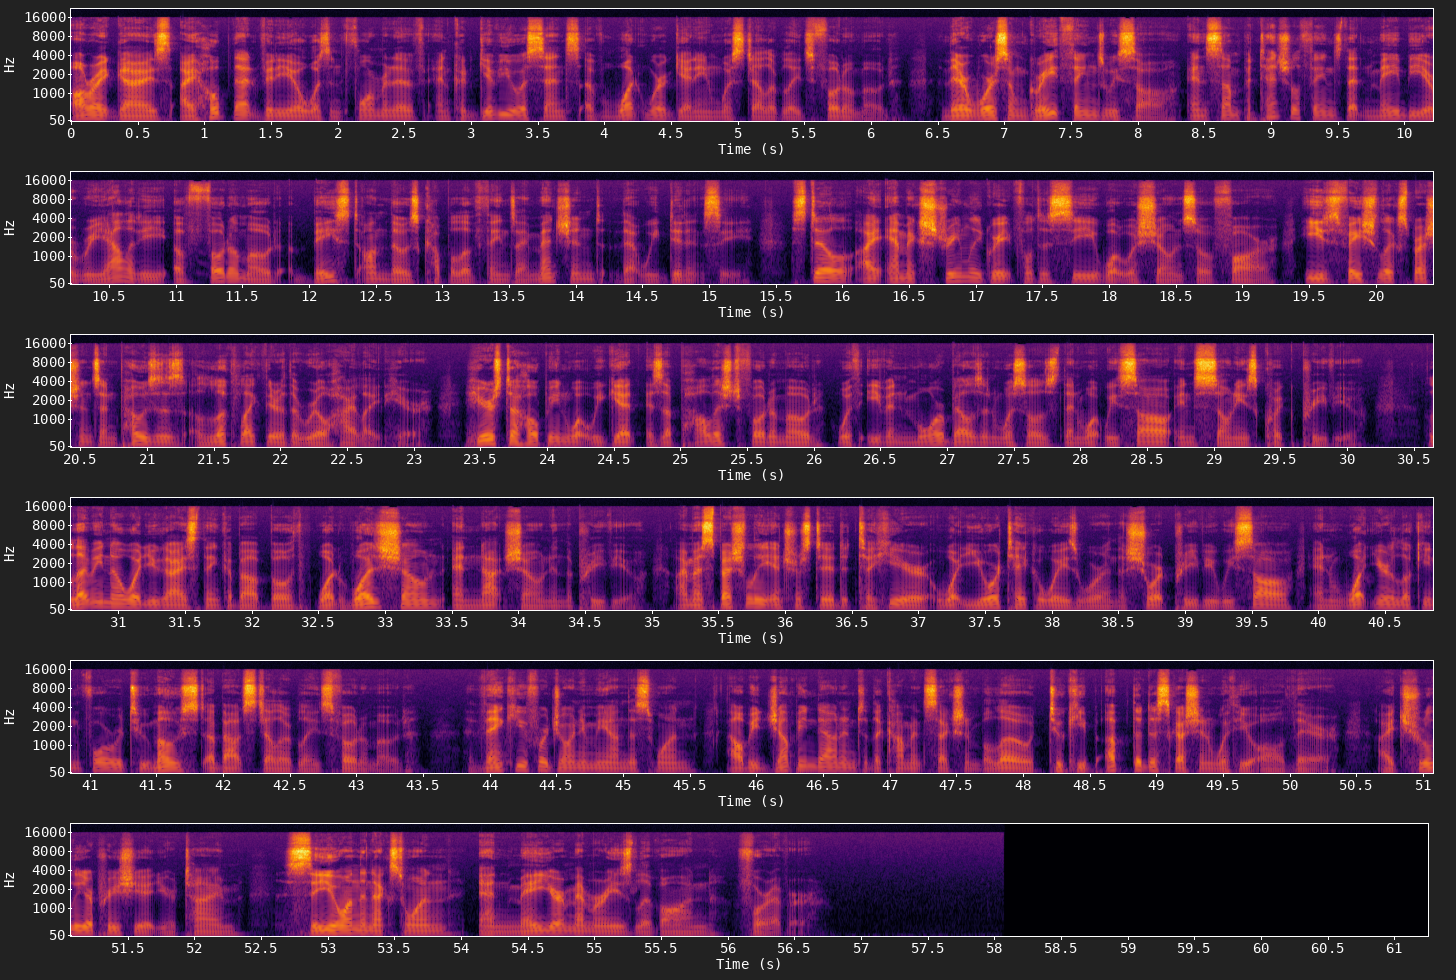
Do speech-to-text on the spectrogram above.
Alright guys, I hope that video was informative and could give you a sense of what we're getting with Stellar Blade's photo mode. There were some great things we saw, and some potential things that may be a reality of photo mode based on those couple of things I mentioned that we didn't see. Still, I am extremely grateful to see what was shown so far. Eve's facial expressions and poses look like they're the real highlight here. Here's to hoping what we get is a polished photo mode with even more bells and whistles than what we saw in Sony's quick preview. Let me know what you guys think about both what was shown and not shown in the preview. I'm especially interested to hear what your takeaways were in the short preview we saw and what you're looking forward to most about Stellar Blade's photo mode. Thank you for joining me on this one. I'll be jumping down into the comments section below to keep up the discussion with you all there. I truly appreciate your time. See you on the next one, and may your memories live on forever.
